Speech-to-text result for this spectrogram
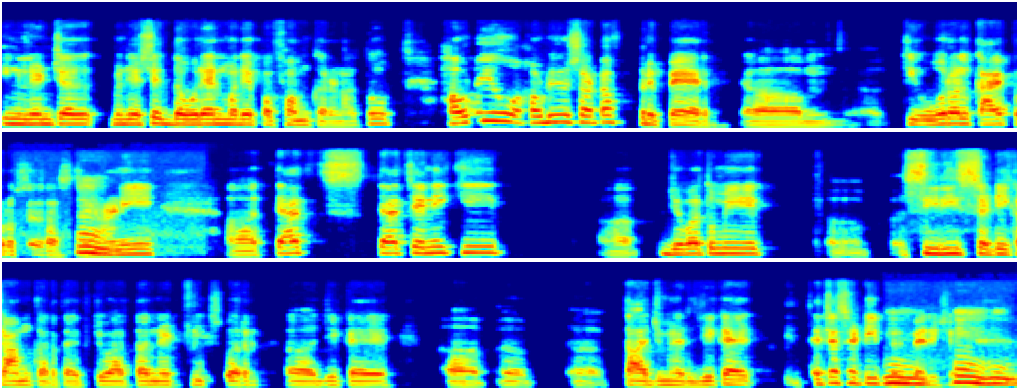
इंग्लंडच्या म्हणजे असे दौऱ्यांमध्ये परफॉर्म करणं. तो how do you how do you sort of prepare की ओव्हरऑल काय प्रोसेस असते? आणि त्याच त्याच याने की जेव्हा तुम्ही सिरीज साठी काम करतायत किंवा आता नेटफ्लिक्सवर जे काय ताजमहल जे काय त्याच्यासाठी प्रिपेरेशन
